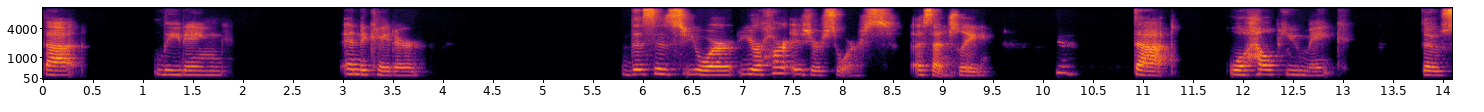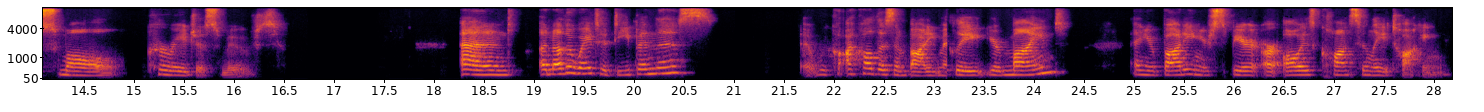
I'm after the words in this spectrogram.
that leading indicator. This is your your heart is your source essentially. Yeah. that will help you make those small courageous moves. And another way to deepen this uh, i call this embodiment. Your mind and your body and your spirit are always constantly talking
